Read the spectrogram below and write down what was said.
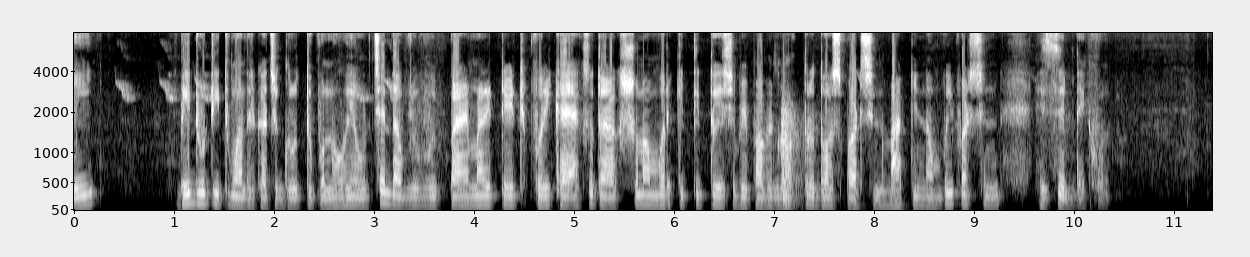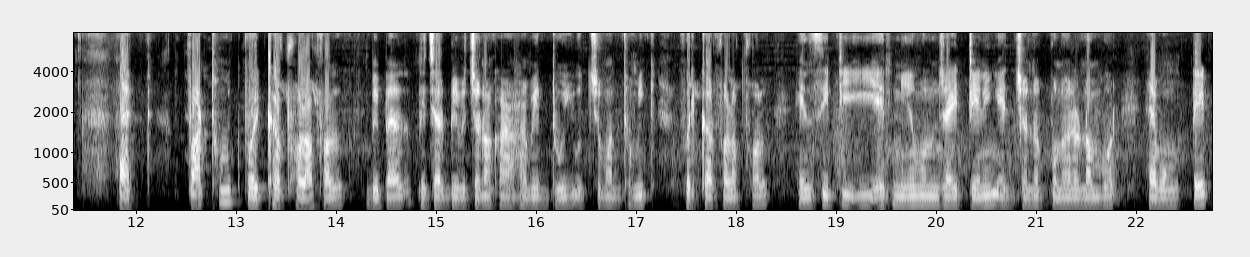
এই ভিডিওটি তোমাদের কাছে গুরুত্বপূর্ণ হয়ে উঠছে? ডাব্লিউপি প্রাইমারি টেট পরীক্ষায় একশোতে একশো নম্বরের কৃতিত্ব হিসেবে পাবেন মাত্র দশ পার্সেন্ট বাকি নব্বই পার্সেন্ট হিসেব দেখুন। এক প্রাথমিক পরীক্ষার ফলাফল বিচার বিবেচনা করা হবে দুই উচ্চ মাধ্যমিক পরীক্ষার ফলাফল এনসিটিই এর নিয়ম অনুযায়ী ট্রেনিং এর জন্য পনেরো নম্বর এবং টেট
